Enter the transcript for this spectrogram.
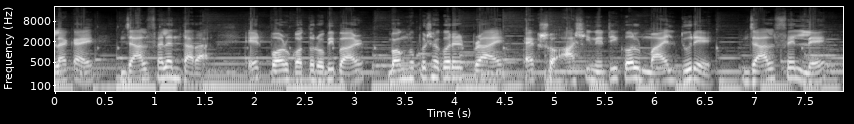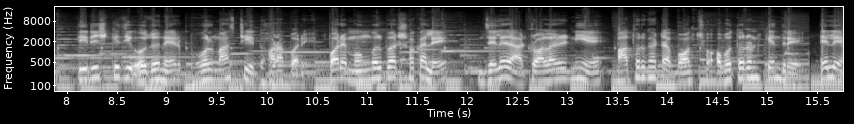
এলাকায় জাল ফেলেন তারা। এরপর গত রবিবার বঙ্গোপসাগরের প্রায় একশো আশি নেটিকল মাইল দূরে জাল ফেললে তিরিশ কেজি ওজনের ভোল মাছটি ধরা পড়ে। পরে মঙ্গলবার সকালে জেলেরা ট্রলারে নিয়ে পাথরঘাটা মৎস্য অবতরণ কেন্দ্রে এলে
